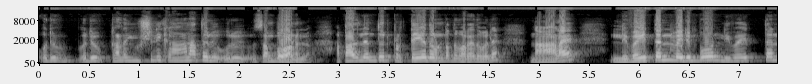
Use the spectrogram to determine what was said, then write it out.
ഒരു ഒരു കാരണം യൂഷ്വലി കാണാത്തൊരു ഒരു സംഭവമാണല്ലോ. അപ്പോൾ അതിലെന്തോ ഒരു പ്രത്യേകത ഉണ്ടെന്ന് പറയുന്ന പോലെ നാളെ ലിവൈത്തൻ വരുമ്പോൾ ലിവൈത്തൻ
